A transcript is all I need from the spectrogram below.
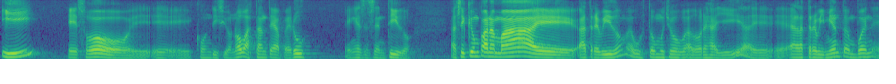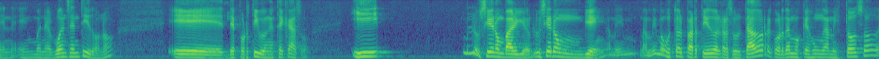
y eso eh, eh, condicionó bastante a Perú en ese sentido. Así que un Panamá atrevido, me gustó muchos jugadores allí, al atrevimiento en, buen, en, en, el buen sentido, ¿no? deportivo en este caso. Y lo hicieron varios, lo hicieron bien. A mí, a mí me gustó el partido, el resultado. Recordemos que es un amistoso,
